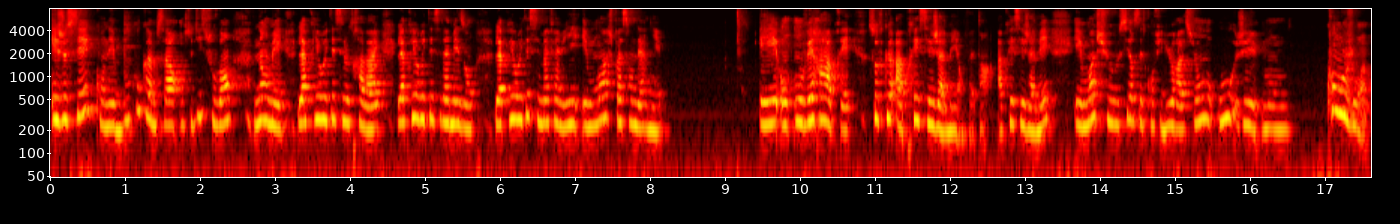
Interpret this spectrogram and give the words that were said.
Et je sais qu'on est beaucoup comme ça, on se dit souvent, non mais la priorité c'est le travail, la priorité c'est la maison, la priorité c'est ma famille, et moi je passe en dernier. Et on, verra après. Sauf que après c'est jamais en fait. Hein. Après c'est jamais. Et moi je suis aussi dans cette configuration où j'ai mon conjoint.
